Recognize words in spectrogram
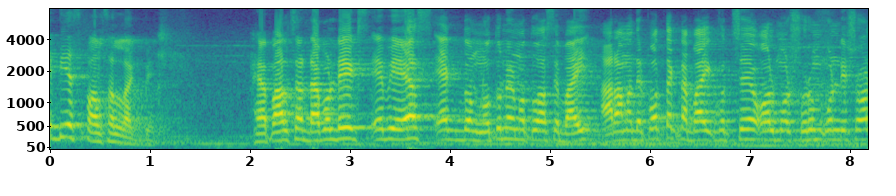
এবিএস পালসার লাগবে। হ্যাঁ পালসার ডাবল ডিক্স এবিএস একদম নতুনের মতো আছে বাইক আর আমাদের প্রত্যেকটা বাইক হচ্ছে অলমোস্ট শোরুম কন্ডিশন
